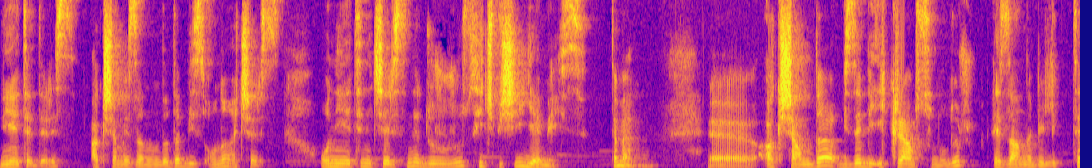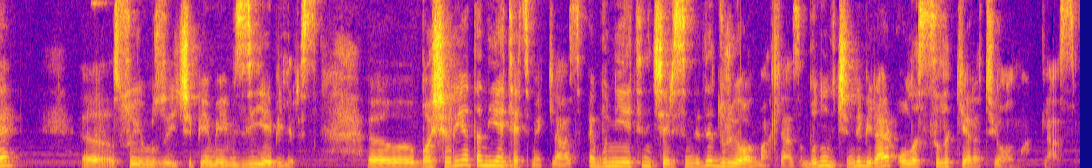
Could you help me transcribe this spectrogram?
Niyet ederiz. Akşam ezanında da biz onu açarız. O niyetin içerisinde dururuz. Hiçbir şey yemeyiz. Değil mi? Ee, akşamda bize bir ikram sunulur. Ezanla birlikte e, suyumuzu içip yemeğimizi yiyebiliriz. Ee, başarıya da niyet etmek lazım ve bu niyetin içerisinde de duruyor olmak lazım. Bunun için de birer olasılık yaratıyor olmak lazım.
